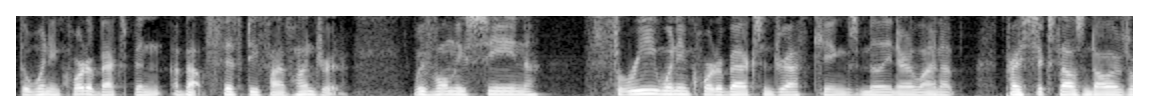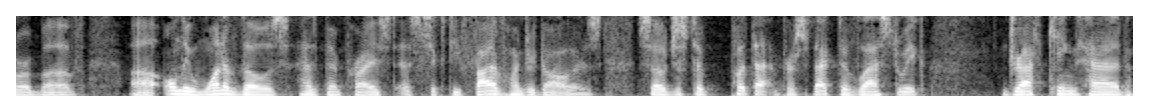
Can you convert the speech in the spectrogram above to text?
the winning quarterback's been about fifty five hundred. We've only seen three winning quarterbacks in DraftKings millionaire lineup priced six thousand dollars or above. Uh, only one of those has been priced at sixty five hundred dollars. So just to put that in perspective, last week DraftKings had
